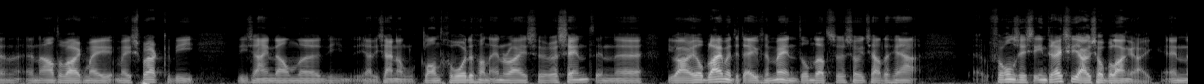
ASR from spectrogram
een, een aantal waar ik mee, mee sprak, die, die, zijn dan, eh, die, ja, die zijn dan klant geworden van Enrise recent. En eh, die waren heel blij met dit evenement, omdat ze zoiets hadden van ja. Voor ons is de interactie juist zo belangrijk. En,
